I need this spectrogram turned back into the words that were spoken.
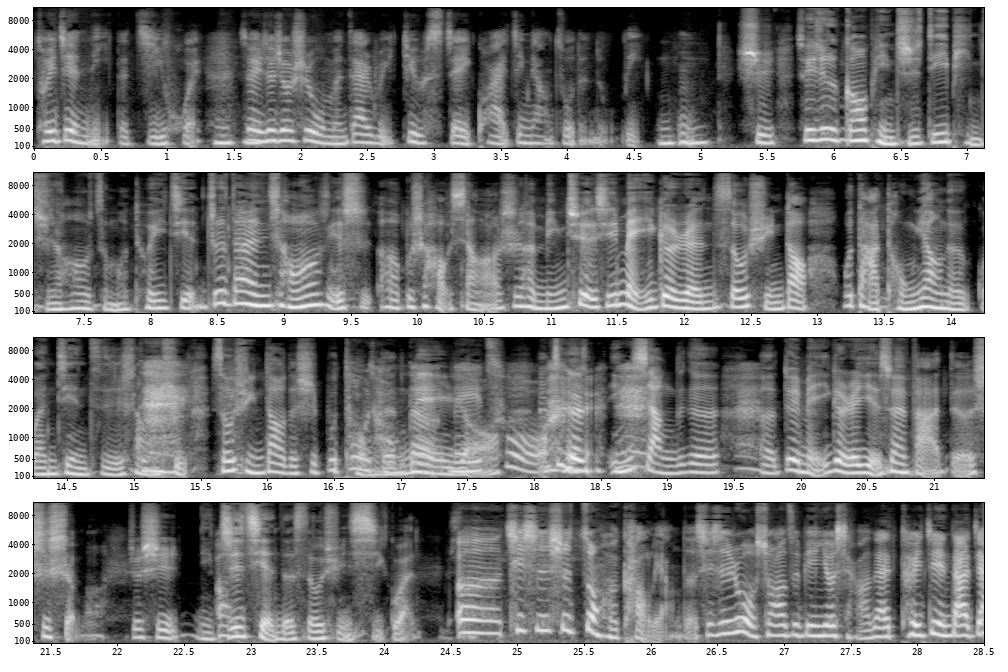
推荐你的机会，嗯、所以这就是我们在 reduce 这一块尽量做的努力。嗯嗯，是，所以这个高品质、低品质，然后怎么推荐？这个当然好像也是呃，不是好像啊，是很明确。其实每一个人搜寻到，我打同样的关键字上去，搜寻到的是不同的内容，没错。那这个影响这个呃，对每一个人演算法的是什么？就是你之前的搜寻习惯。哦呃，其实是综合考量的。其实如果说到这边，又想要再推荐大家，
